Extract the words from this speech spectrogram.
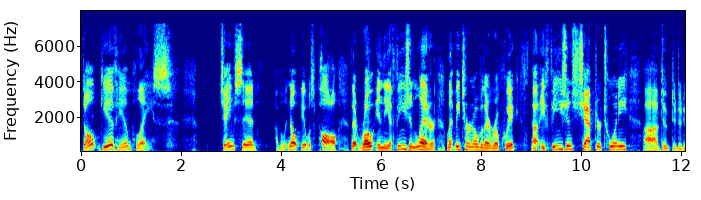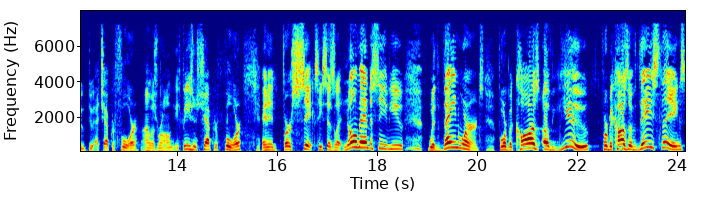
don't give him place. James said, I believe, no, it was Paul that wrote in the Ephesian letter. Let me turn over there real quick. Uh, Ephesians chapter 20, uh, do, do, do, uh, chapter 4. I was wrong. Ephesians chapter 4, and in verse 6, he says, Let no man deceive you with vain words, for because of you, for because of these things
